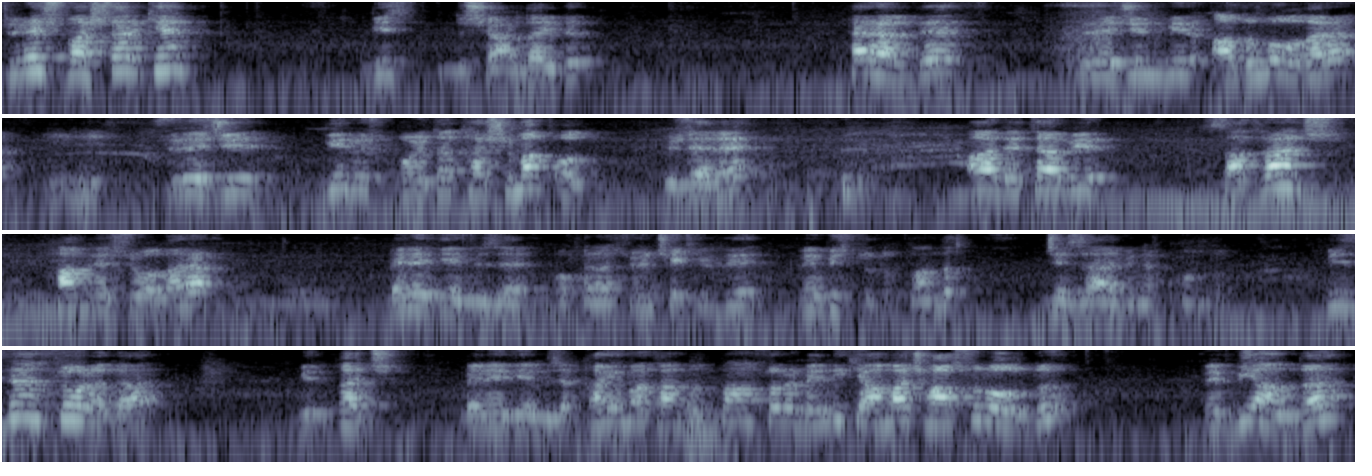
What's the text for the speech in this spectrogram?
süreç başlarken biz dışarıdaydık. Herhalde sürecin bir adımı olarak süreci bir üst boyuta taşımak üzere adeta bir satranç hamlesi olarak belediyemize operasyon çekildi ve biz tutuklandık, cezaevine konduk. Bizden sonra da birkaç belediyemize kayyum atandıktan sonra belli ki amaç hasıl oldu ve bir anda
